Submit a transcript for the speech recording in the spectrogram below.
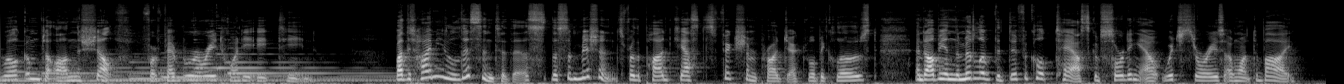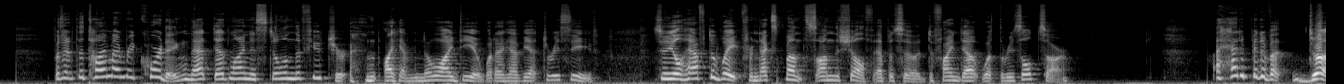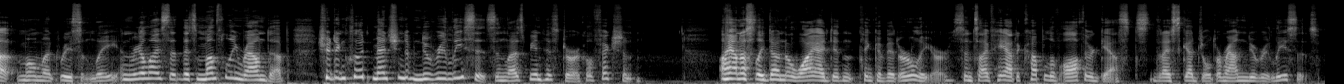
Welcome to On the Shelf for February 2018. By the time you listen to this, the submissions for the podcast's fiction project will be closed, and I'll be in the middle of the difficult task of sorting out which stories I want to buy. But at the time I'm recording, that deadline is still in the future, and I have no idea what I have yet to receive. So you'll have to wait for next month's On the Shelf episode to find out what the results are. I had a bit of a duh moment recently and realized that this monthly roundup should include mention of new releases in lesbian historical fiction. I honestly don't know why I didn't think of it earlier, since I've had a couple of author guests that I scheduled around new releases.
